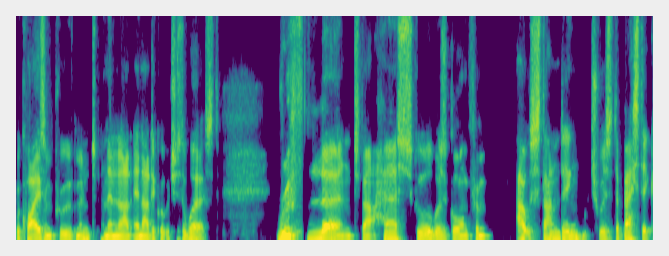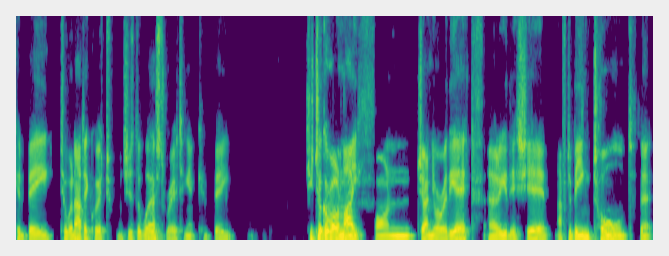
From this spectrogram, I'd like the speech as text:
requires improvement, and then inadequate, which is the worst. Ruth learned that her school was going from outstanding, which was the best it could be, to inadequate, which is the worst rating it could be. She took her own life on January the 8th, early this year, after being told that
